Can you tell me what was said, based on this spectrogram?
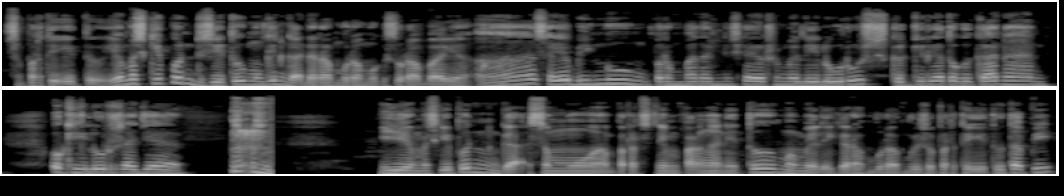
seperti itu. Ya meskipun di situ mungkin nggak ada rambu-rambu ke Surabaya. Ah saya bingung perempatan ini saya harus milih lurus ke kiri atau ke kanan. Oke lurus aja. Iya meskipun nggak semua persimpangan itu memiliki rambu-rambu seperti itu tapi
